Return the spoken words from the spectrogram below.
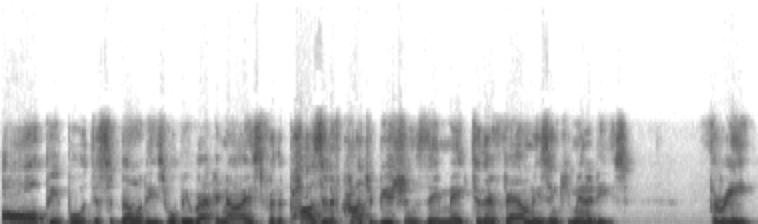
all people with disabilities will be recognized for the positive contributions they make to their families and communities. Three,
